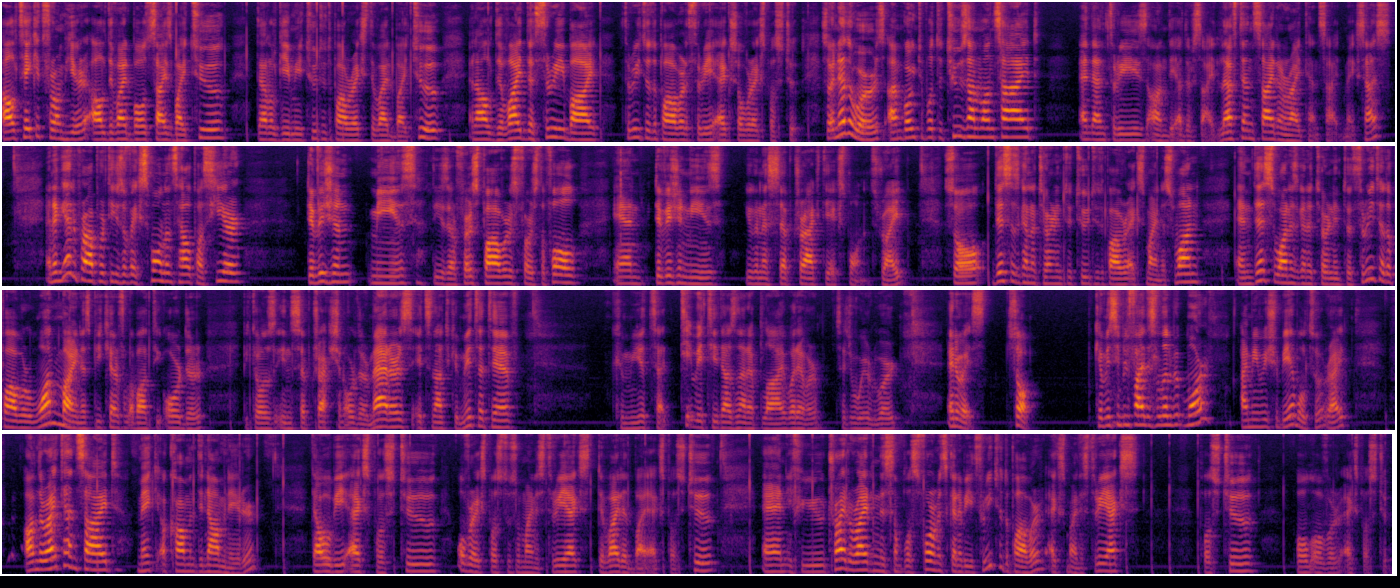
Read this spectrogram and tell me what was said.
I'll take it from here. I'll divide both sides by 2. That'll give me 2 to the power x divided by 2. And I'll divide the 3 by 3 to the power 3x over x plus 2. So in other words, I'm going to put the 2's on one side and then 3's on the other side. Left-hand side and right-hand side. Makes sense? And again, properties of exponents help us here. Division means these are first powers, first of all. And division means you're going to subtract the exponents, right? So this is going to turn into 2 to the power x minus 1. And this one is going to turn into 3 to the power 1 minus. Be careful about the order because in subtraction order matters. It's not commutative. Commutativity does not apply, whatever. Such a weird word. Anyways, so can we simplify this a little bit more? I mean, we should be able to, right? On the right-hand side, make a common denominator. That will be x plus 2 over x plus 2, so minus 3x divided by x plus 2. And if you try to write in the simplest form, it's going to be 3 to the power x minus 3x plus 2 all over x plus 2.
